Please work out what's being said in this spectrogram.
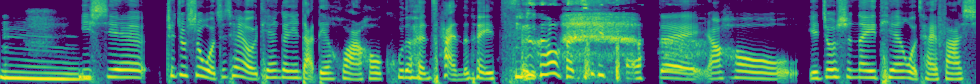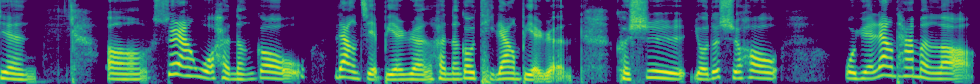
嗯，一些，这就是我之前有一天跟你打电话，然后哭得很惨的那一次。我记得，对，然后也就是那一天，我才发现，嗯，虽然我很能够谅解别人，很能够体谅别人，可是有的时候。我原谅他们了，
